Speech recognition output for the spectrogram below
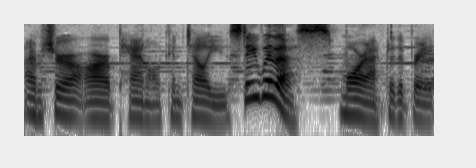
I'm sure our panel can tell you. Stay with us. More after the break.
